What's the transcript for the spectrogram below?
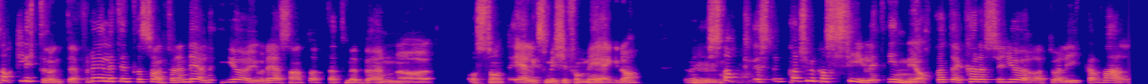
snakk, litt rundt det, for det er litt interessant. For en del gjør jo det, sant, at dette med bønn og og sånt er liksom ikke for meg, da. Men Snakk, kanskje du kan si litt inn i akkurat det. Hva er det som gjør at du allikevel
